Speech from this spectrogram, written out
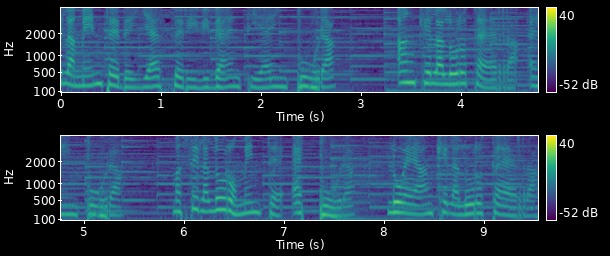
Se la mente degli esseri viventi è impura, anche la loro terra è impura, ma se la loro mente è pura, lo è anche la loro terra.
